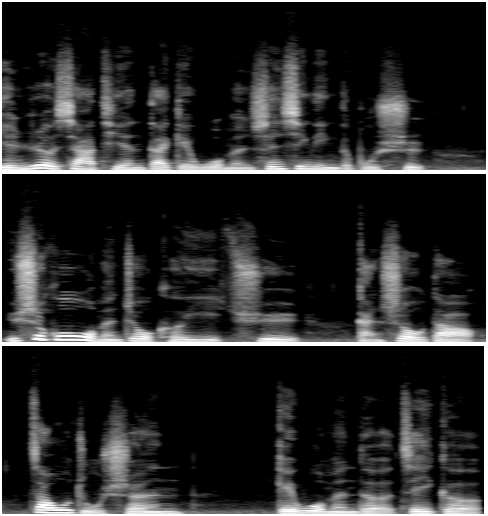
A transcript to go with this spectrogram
炎热夏天带给我们身心灵的不适，于是乎我们就可以去感受到造物主神。给我们的这个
